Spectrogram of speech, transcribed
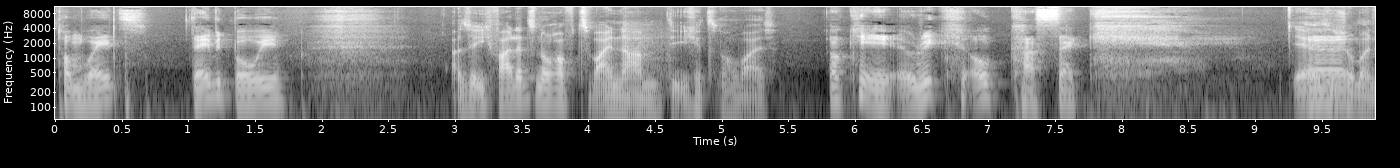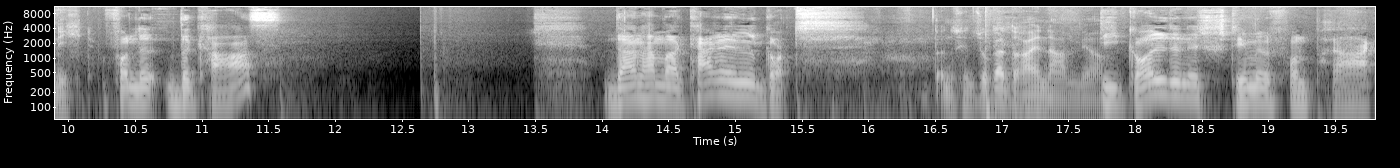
Tom Waits, David Bowie. Also ich warte jetzt noch auf zwei Namen, die ich jetzt noch weiß. Okay, Rick Okasek Der ist Äh, schon mal nicht. von The, The Cars. Dann haben wir Karel Gott, Dann sind sogar drei Namen, ja. die goldene Stimme von Prag.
